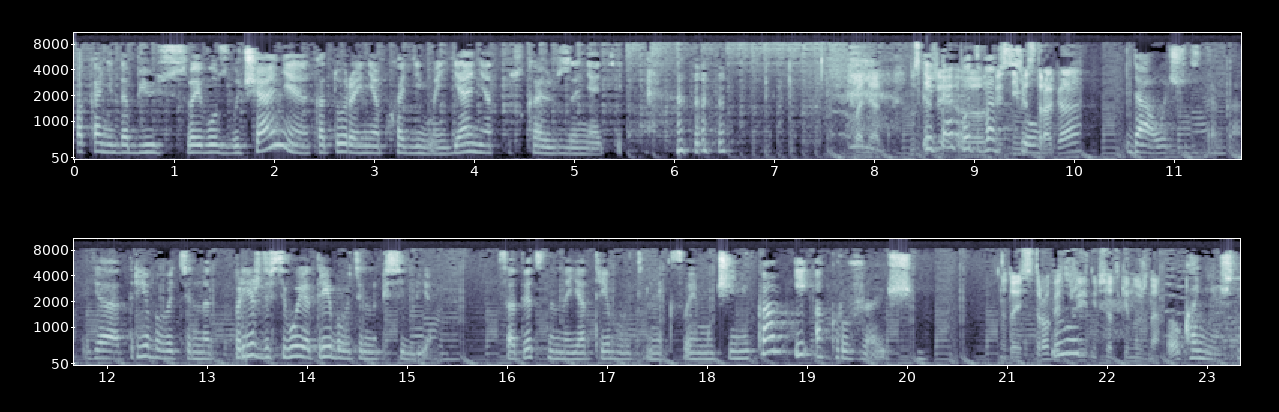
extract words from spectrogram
пока не добьюсь своего звучания, которое необходимо, я не отпускаю занятий. Понятно. Ну скажи, так вот э, во ты с ними всем. строга? Да, очень строга. Я требовательна, прежде всего я требовательна к себе. Соответственно, я требовательна к своим ученикам и окружающим. Ну то есть строгость Ну, в жизни все-таки нужна. Э, Конечно,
